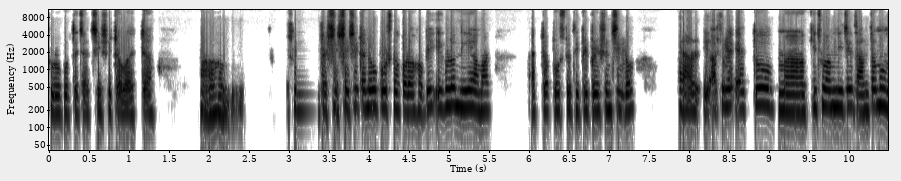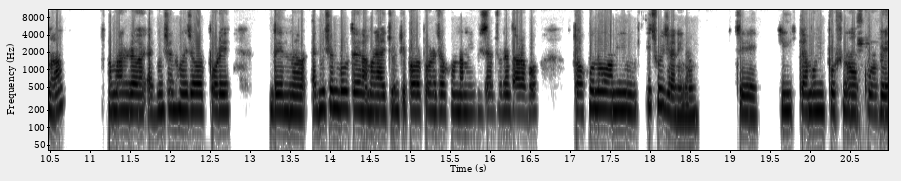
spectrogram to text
শুরু করতে চাচ্ছি সেটাও একটা সেটা নিয়েও প্রশ্ন করা হবে। এগুলো নিয়ে আমার একটা প্রস্তুতি প্রিপারেশন ছিল। আর আসলে এত কিছু আমি নিজে জানতামও না। আমার অ্যাডমিশন হয়ে যাওয়ার পরে দেন অ্যাডমিশন বলতে আমার আই টোয়েন্টি পাওয়ার পরে যখন আমি ভিসার জন্য দাঁড়াবো, তখনও আমি কিছুই জানি না যে কি, কেমন প্রশ্ন করবে,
